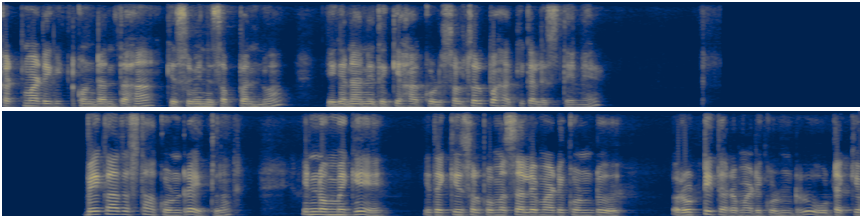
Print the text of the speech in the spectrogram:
ಕಟ್ ಮಾಡಿ ಇಟ್ಕೊಂಡಂತಹ ಕೆಸುವಿನ ಸೊಪ್ಪನ್ನು ಈಗ ನಾನು ಇದಕ್ಕೆ ಹಾಕೊಳ್ಳಿ. ಸ್ವಲ್ಪ ಸ್ವಲ್ಪ ಹಾಕಿ ಕಲಿಸ್ತೇನೆ. ಬೇಕಾದಷ್ಟು ಹಾಕೊಂಡ್ರೆ ಆಯಿತು. ಇನ್ನೊಮ್ಮೆಗೆ ಇದಕ್ಕೆ ಸ್ವಲ್ಪ ಮಸಾಲೆ ಮಾಡಿಕೊಂಡು, ರೊಟ್ಟಿ ಥರ ಮಾಡಿಕೊಂಡ್ರು ಊಟಕ್ಕೆ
